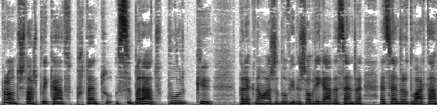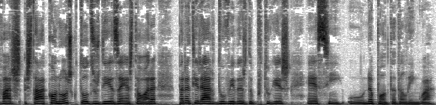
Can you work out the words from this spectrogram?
Pronto, está explicado. Portanto, separado por que, para que não haja dúvidas. Obrigada, Sandra. A Sandra Duarte Tavares está connosco todos os dias a esta hora para tirar dúvidas de português. É assim o Na Ponta da Língua.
